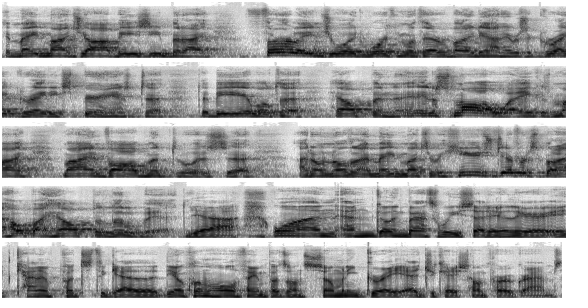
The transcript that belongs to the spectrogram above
it made my job easy, but I thoroughly enjoyed working with everybody down here. It was a great, great experience to, to be able to help in, in a small way because my, my involvement was. Uh, I don't know that I made much of a huge difference, but I hope I helped a little bit. Yeah. Well, and, and going back to what you said earlier, it kind of puts together the Oklahoma Hall of Fame puts on so many great educational programs.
